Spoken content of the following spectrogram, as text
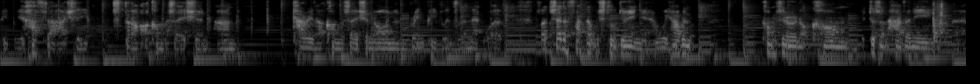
people, you have to actually start a conversation and carry that conversation on and bring people into the network. So I'd say the fact that we're still doing it and we haven't commshero.com, it doesn't have any uh,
